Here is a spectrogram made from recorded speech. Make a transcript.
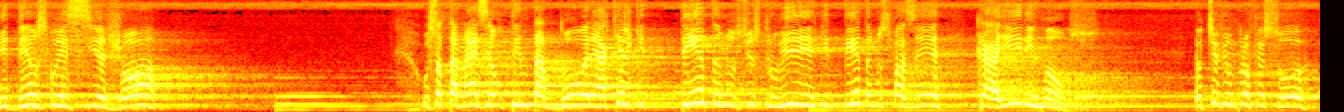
E Deus conhecia Jó. O Satanás é o tentador, é aquele que tenta nos destruir, que tenta nos fazer cair, irmãos. Eu tive um professor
